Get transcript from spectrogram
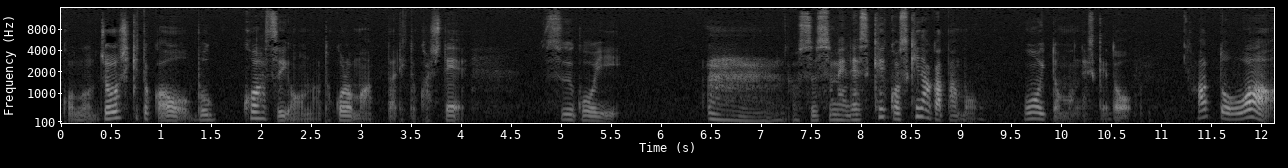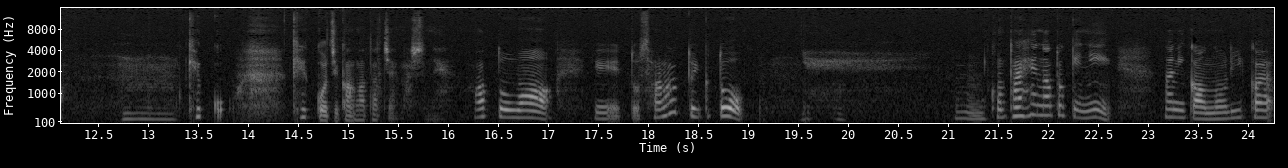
この常識とかをぶっ壊すようなところもあったりとかしてすごいうんおすすめです。結構好きな方も多いと思うんですけどあとはうん結構結構時間が経っちゃいましたね。あとはえっ、ー、とさらっといくと、うん、この大変な時に何かを乗りか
